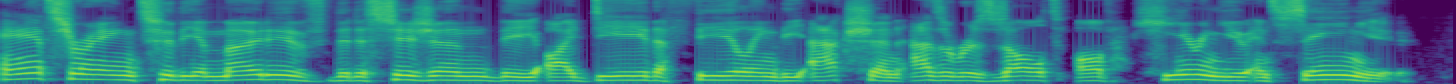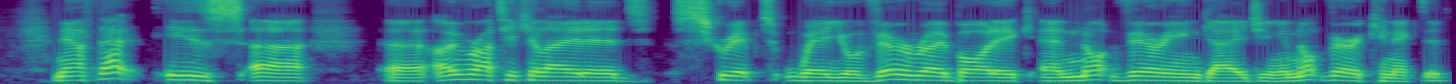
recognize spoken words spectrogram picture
answering to the emotive, the decision, the idea, the feeling, the action as a result of hearing you and seeing you now, if that is uh, uh, over articulated script where you're very robotic and not very engaging and not very connected,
